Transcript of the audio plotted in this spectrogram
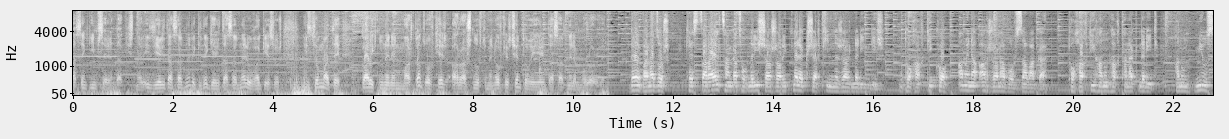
ասենք իմ սերնդակիցները։ Իսկ երիտասարդները, գիտեք, երիտասարդները ուղղակի այսօր ինձ թվում է թե կարիքն ունեն այն մարդկանց, ովքեր առաջնորդում են, ովքեր չեն թողի երիտասարդները մոլորվեն։ Դե Վանաձոր, քեզ ծառայել ցանկացողների շարժառիթները կշերքի նժարներին դիր։ թող հաղթի քո ամենաարժանավոր զավակը։ Թող հաղթի հանուն հաղթանակներիդ, հանուն մյուս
